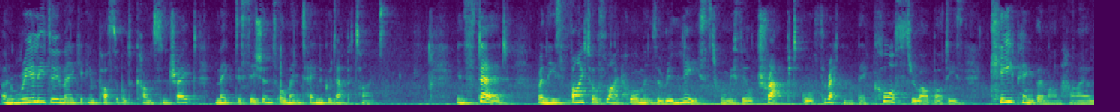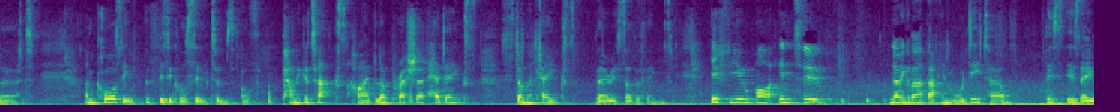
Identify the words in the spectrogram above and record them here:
and really do make it impossible to concentrate, make decisions, or maintain a good appetite. Instead, when these fight or flight hormones are released, when we feel trapped or threatened, they course through our bodies, keeping them on high alert. and causing the physical symptoms of panic attacks, high blood pressure, headaches, stomach aches, various other things. If you are into knowing about that in more detail, this is a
